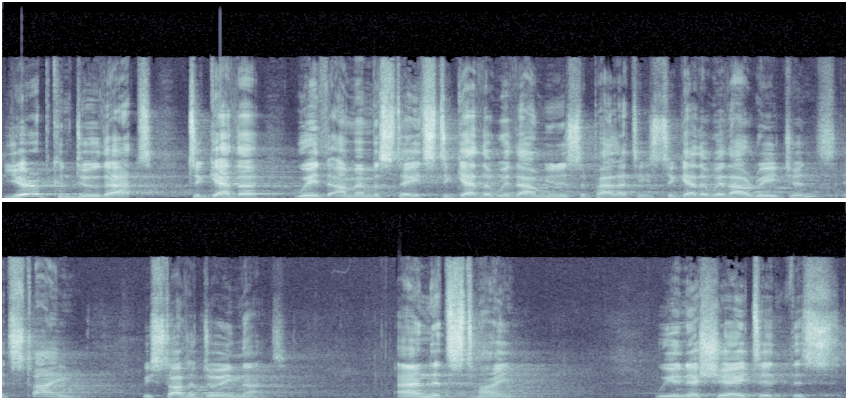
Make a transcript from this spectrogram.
Europe can do that together with our member states, together with our municipalities, together with our regions. It's time we started doing that. And it's time we initiated this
